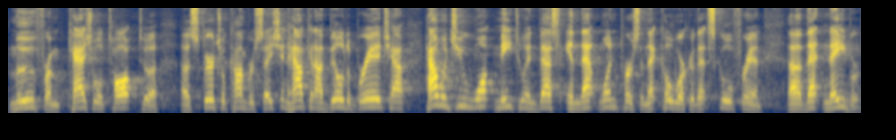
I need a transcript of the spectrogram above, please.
move from casual talk to a, a spiritual conversation? How can I build a bridge? How, how would you want me to invest in that one person, that coworker, that school friend, uh, that neighbor?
